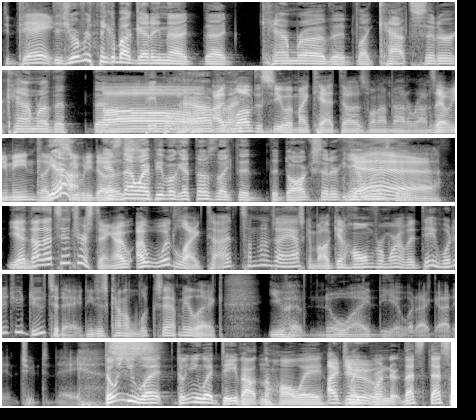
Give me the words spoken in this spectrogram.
Today. Did you ever think about getting that that camera, that like cat sitter camera that that oh, people have? I'd right? love to see what my cat does when I'm not around. Is that what you mean? Like yeah, see what he does? Isn't that why people get those, like the the dog sitter cameras? that- Yeah. Yeah, no, that's interesting. I, I would like to. I, sometimes I ask him, I'll get home from work, I'm like, Dave, what did you do today? And he just kind of looks at me like, you have no idea what I got into today. Don't you let don't you let Dave out in the hallway? I do. Like, that's that's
